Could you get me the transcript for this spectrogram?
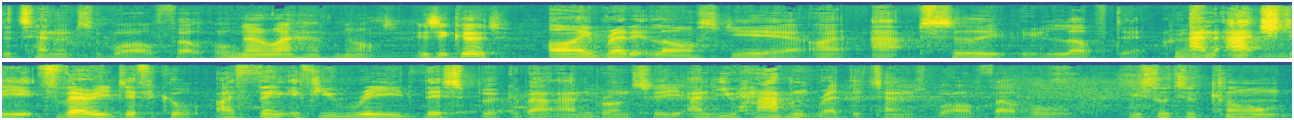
The Tenants of Wildfell Hall? No, I have not. Is it good? I read it last year. I absolutely loved it. And actually, it's very difficult. I think if you read this book about Anne Bronte and you haven't read The Tenants of Wildfell Hall, you sort of can't.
